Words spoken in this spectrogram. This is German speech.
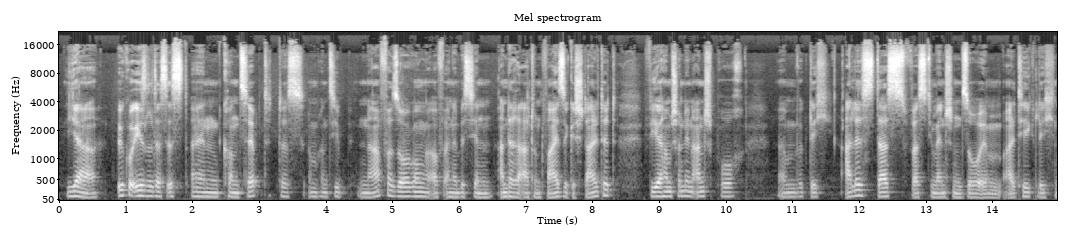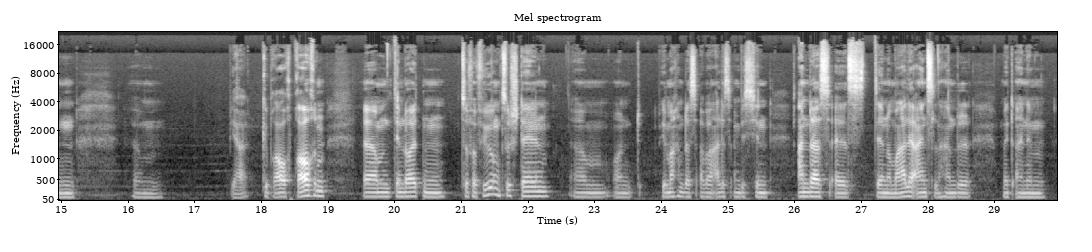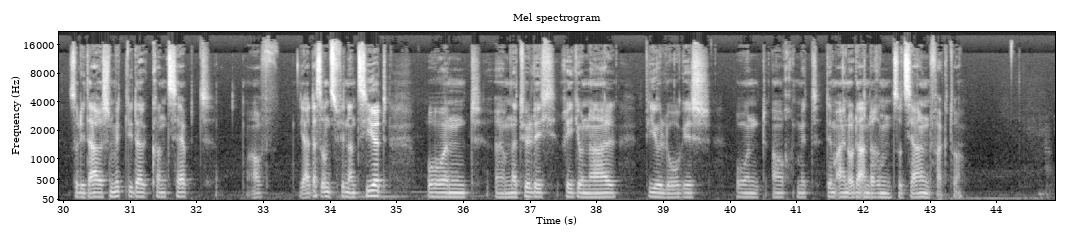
Ja, Ökoesel, das ist ein Konzept, das im Prinzip Nahversorgung auf eine bisschen andere Art und Weise gestaltet. Wir haben schon den Anspruch, ähm, wirklich alles das, was die Menschen so im alltäglichen ähm, ja, Gebrauch brauchen, ähm, den Leuten zur Verfügung zu stellen. Ähm, und wir machen das aber alles ein bisschen anders als der normale Einzelhandel mit einem solidarischen Mitgliederkonzept, auf, ja, das uns finanziert und ähm, natürlich regional, biologisch und auch mit dem einen oder anderen sozialen Faktor.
